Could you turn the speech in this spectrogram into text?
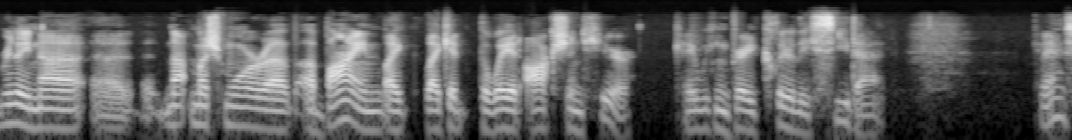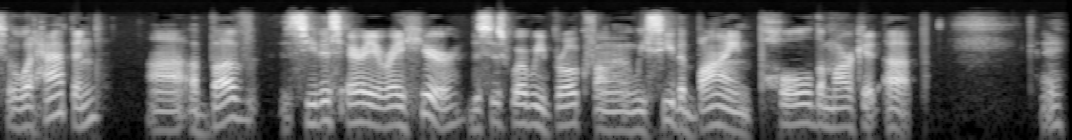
really not uh, not much more uh, a buying like like it the way it auctioned here. Okay, we can very clearly see that. Okay, so what happened uh, above? See this area right here? This is where we broke from, and we see the buying pull the market up. Okay,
